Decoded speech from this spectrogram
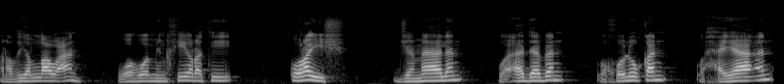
رضي الله عنه وهو من خيرة قريش جمالا وأدبا وخلقا وحياء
